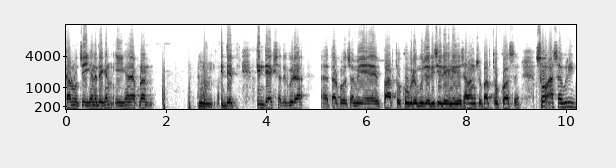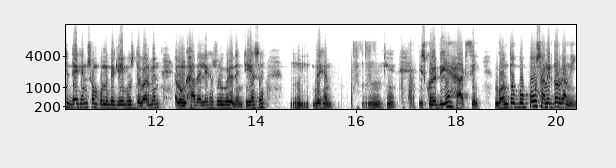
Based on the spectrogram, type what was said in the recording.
কারণ হচ্ছে এইখানে দেখেন, এইখানে আপনার তিনটে একসাথে ঘুরা তারপর হচ্ছে আমি পার্থক্য করে বুঝে দিচ্ছি দেখেন এই যে সারাংশ পার্থক্য আছে। সো আশা করি এটা দেখেন, সম্পূর্ণ দেখলেই বুঝতে পারবেন এবং খাতায় লেখা শুরু করে দেন, ঠিক আছে? দেখেন। স্কুলের দিকে হাঁটছি। গন্তব্য পৌঁছানোর দরকার নেই,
